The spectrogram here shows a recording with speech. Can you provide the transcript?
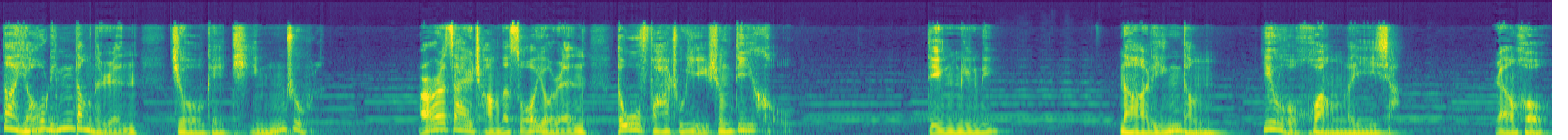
那摇铃铛的人就给停住了，而在场的所有人都发出一声低吼：“叮铃铃。”那铃铛又晃了一下，然后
